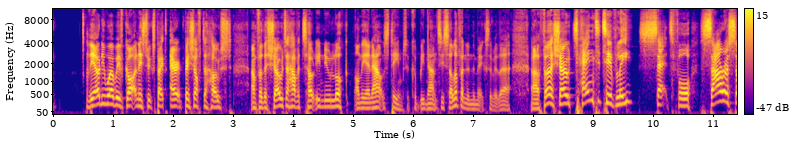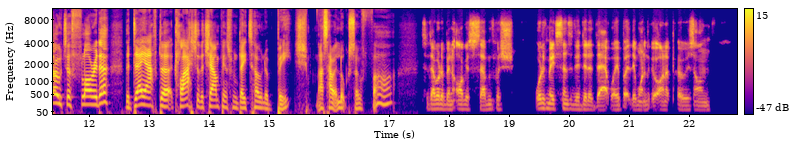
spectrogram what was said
The only way we've gotten is to expect Eric Bischoff to host and for the show to have a totally new look on the announced team. So it could be Nancy Sullivan in the mix of it there. Uh, first show tentatively set for Sarasota, Florida, the day after Clash of the Champions from Daytona Beach. That's how it looks so far. So that would have been August 7th, which would have made sense if they did it that way, but they wanted to go unopposed on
